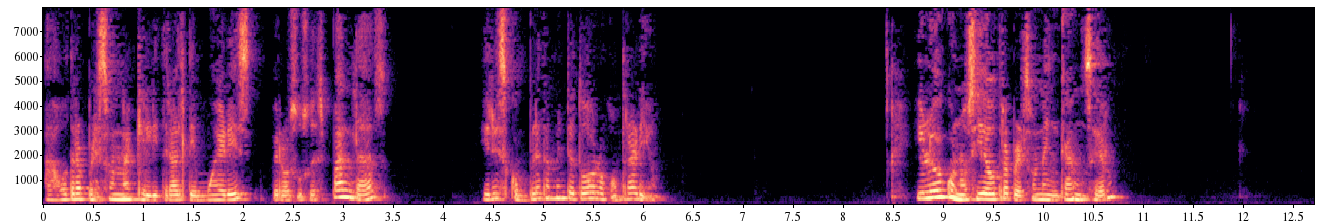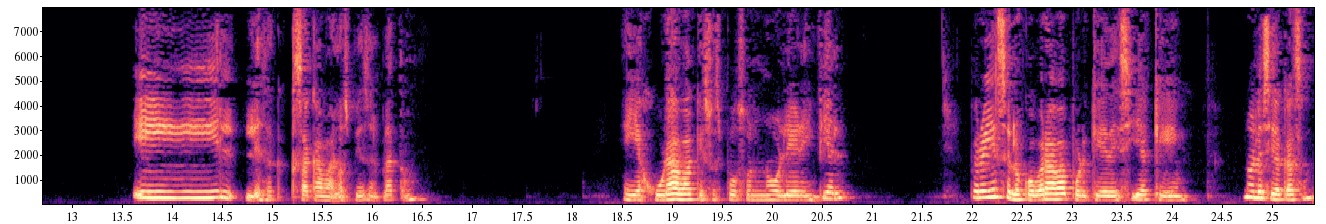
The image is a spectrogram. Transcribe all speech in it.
a otra persona que literal te mueres, pero a sus espaldas eres completamente todo lo contrario. Y luego conocí a otra persona en cáncer y le sacaba los pies del plato. Ella juraba que su esposo no le era infiel pero ella se lo cobraba porque decía que no le hacía caso,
